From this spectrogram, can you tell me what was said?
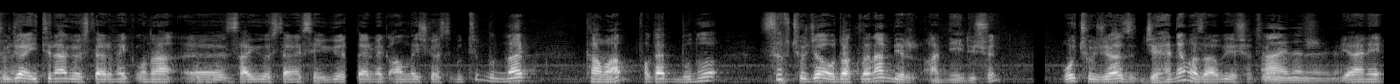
çocuğa itina göstermek, ona e, saygı göstermek, sevgi göstermek, anlayış göstermek bütün bunlar tamam. Fakat bunu sırf çocuğa odaklanan bir anneyi düşün. O çocuğa cehennem azabı yaşatıyor. Aynen öyle. Yani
